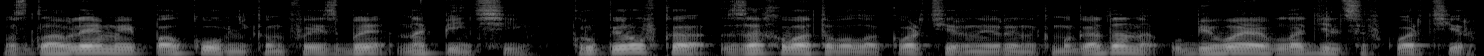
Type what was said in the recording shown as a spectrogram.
возглавляемой полковником ФСБ на пенсии. Группировка захватывала квартирный рынок Магадана, убивая владельцев квартир.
